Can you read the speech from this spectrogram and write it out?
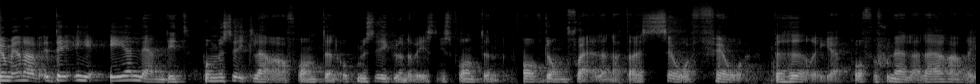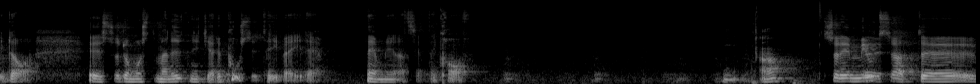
Jag menar, det är eländigt på musiklärarfronten och musikundervisningsfronten av de skälen att det är så få behöriga professionella lärare idag. Eh, Så då måste man utnyttja det positiva i det, nämligen att sätta krav. Ja. Så det är motsatt eh,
